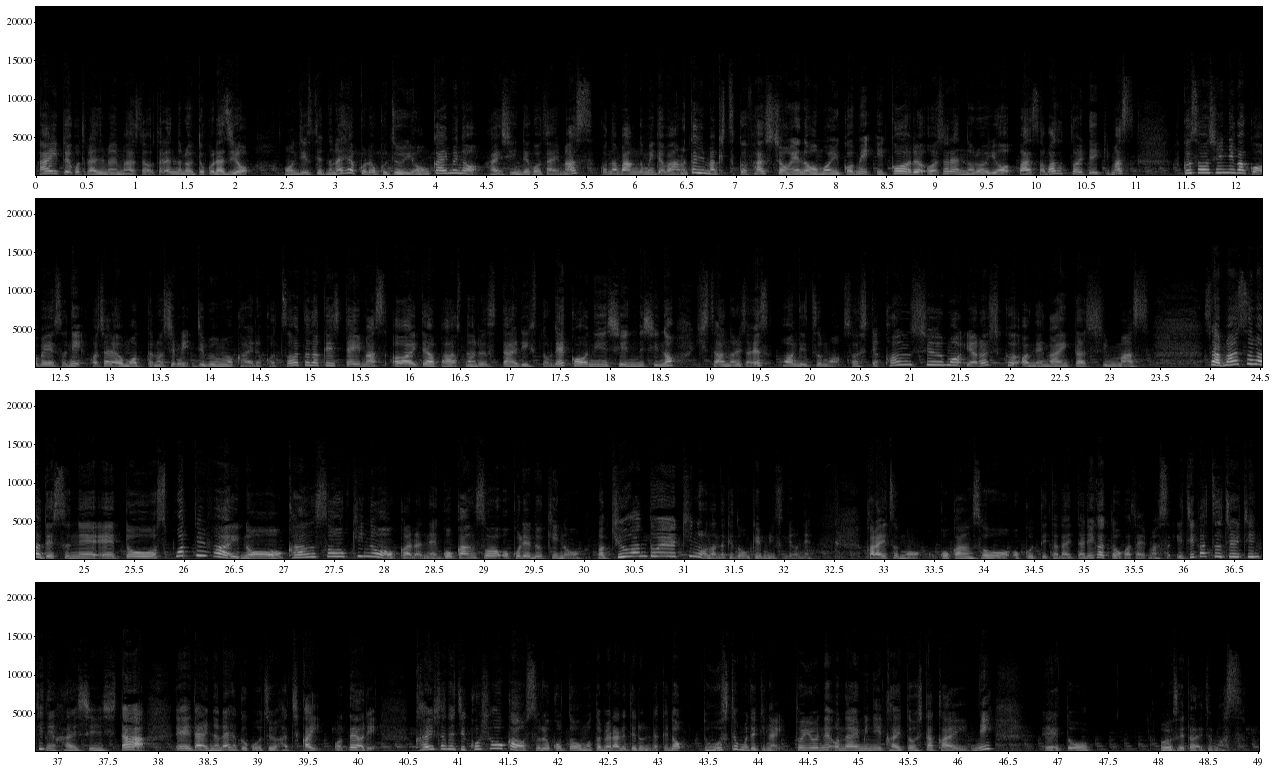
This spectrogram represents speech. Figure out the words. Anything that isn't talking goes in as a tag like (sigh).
はいということで始まりましたおたれののいとこラジオ。本日で764回目の配信でございます。この番組ではあなたに巻きつくファッションへの思い込みイコールおしゃれの呪いをバサバサ解いていきます。服装心理学をベースにおしゃれをもっと楽しみ自分を変えるコツをお届けしています。お相手はパーソナルスタイリストで公認心理師の久野里沙です本日もそして今週もよろしくお願いいたします。さあまずはですね、えっ、ー、と Spotify の感想機能からねご感想を送れる機能、まあ、Q&A 機能なんだけど厳密にはね。からいつもご感想を送っていただいてありがとうございます。1月11日に配信した、えー、第758回お便り、会社で自己評価をすることを求められてるんだけど、どうしてもできないというね、お悩みに回答した回に、えっ、ー、と、お寄せいただいてます。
